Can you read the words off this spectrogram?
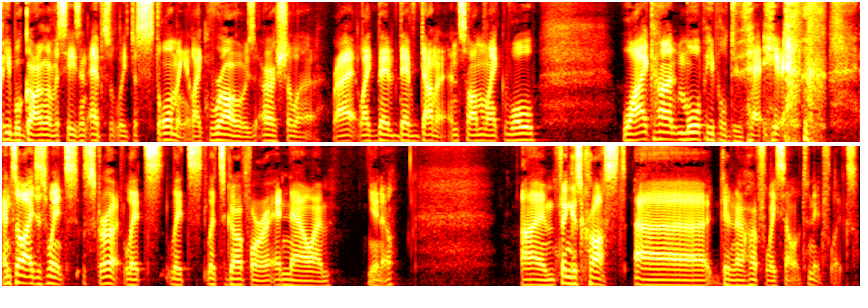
people going overseas and absolutely just storming it, like Rose, Urzila, right? Like they've they've done it. And so I'm like, well, why can't more people do that here? and so I just went, screw it, let's let's let's go for it. And now I'm, you know, I'm fingers crossed uh, gonna hopefully sell it to Netflix.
